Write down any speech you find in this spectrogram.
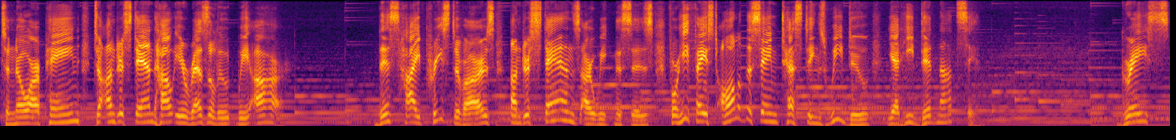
to know our pain, to understand how irresolute we are. This high priest of ours understands our weaknesses, for he faced all of the same testings we do, yet he did not sin. Grace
